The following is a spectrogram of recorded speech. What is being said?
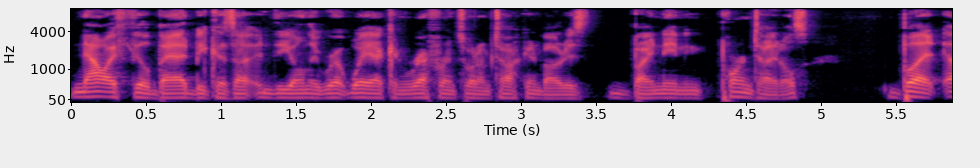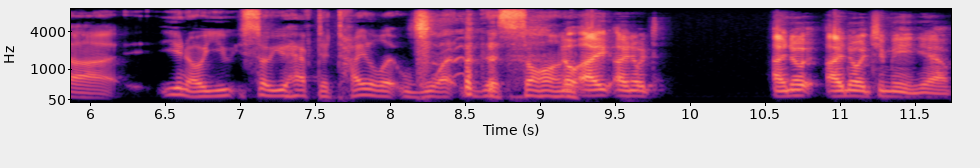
now I feel bad because I, the only re- way I can reference what I'm talking about is by naming porn titles. But uh, you know, you so you have to title it what the song. No, I, I know, I know, I know what you mean. Yeah,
